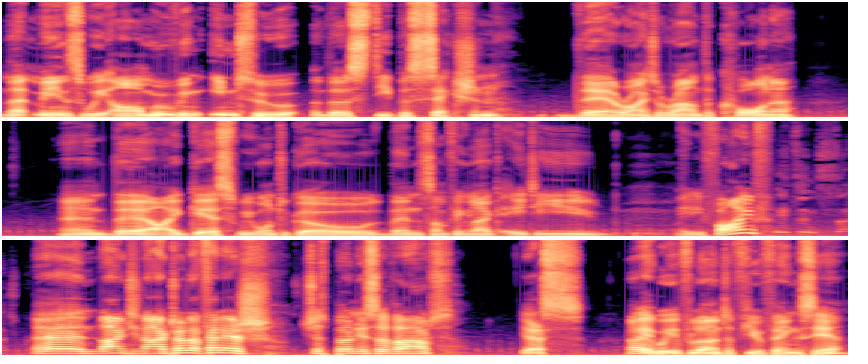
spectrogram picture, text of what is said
that means we are moving into the steepest section there, right around the corner. And there, I guess we want to go then something like 80, 85? And 99 to the finish. Just burn yourself out. Yes. Okay, we've learned a few things here.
